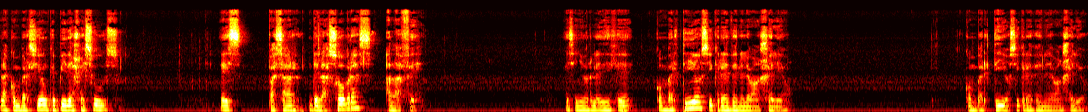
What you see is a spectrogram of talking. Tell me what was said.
la conversión que pide Jesús es pasar de las obras a la fe. El Señor le dice, convertíos y creed en el Evangelio. Convertíos y creed en el Evangelio.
